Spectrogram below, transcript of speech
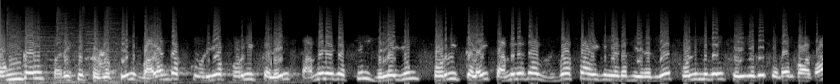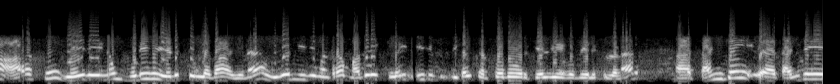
பொங்கல் பரிசு தொகுப்பில் வழங்கக்கூடிய பொருட்களில் தமிழகத்தில் விளையும் பொருட்களை தமிழக விவசாயிகளிடம் இருந்து கொள்முதல் செய்வது தொடர்பாக அரசு ஏதேனும் முடிவு எடுத்துள்ளதா என உயர்நீதிமன்ற மதுரை கிளை நீதிபதிகள் தற்போது ஒரு கேள்வியை வந்து எழுப்பியுள்ளனர். தஞ்சை தஞ்சையைச் தஞ்சையை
